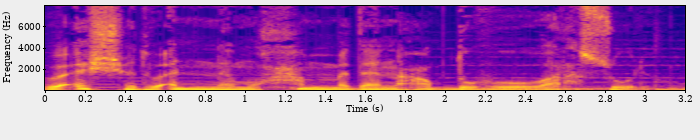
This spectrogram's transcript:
ve eşhedü enne Muhammeden abduhu ve rasuluhu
